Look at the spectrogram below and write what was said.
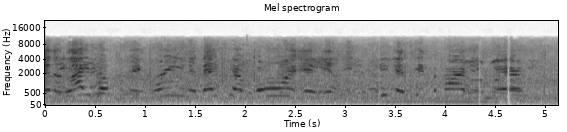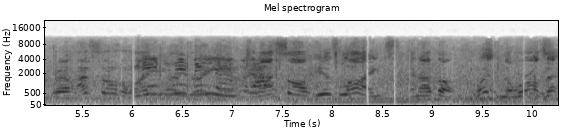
And the light must have been green and they kept going and, and, and he just hit the car didn't care. Well, I saw the light turn green, and I I saw his lights, and I thought, what in the world is that?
